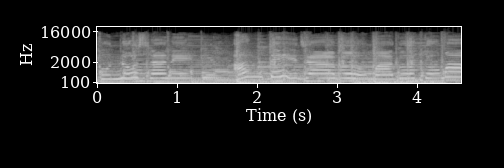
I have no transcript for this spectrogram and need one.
পুণ্য স্নানে আনতে যাব মাগো তোমায়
